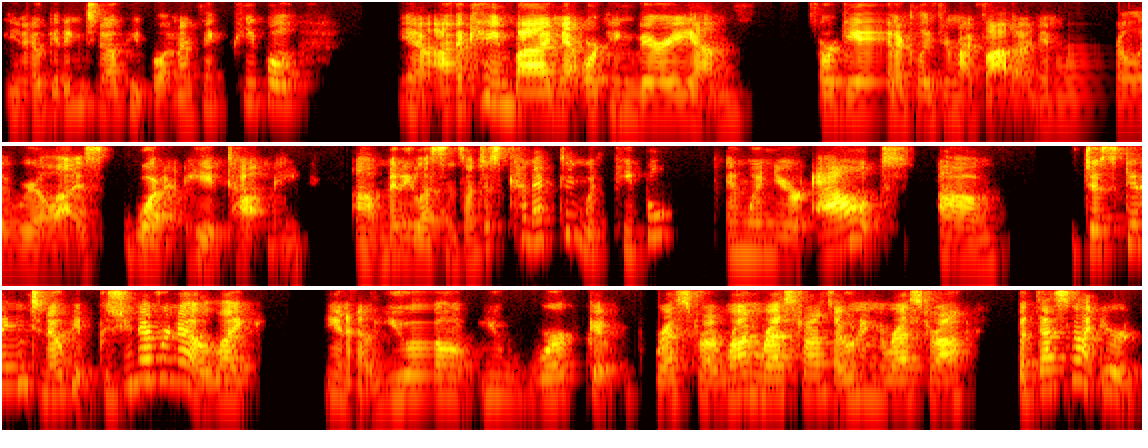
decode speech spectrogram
you know getting to know people and i think people you know i came by networking very um organically through my father. I didn't really realize what he had taught me uh, many lessons on just connecting with people and when you're out um, just getting to know people because you never know like you know you you work at restaurant run restaurants owning a restaurant but that's not your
